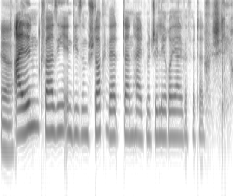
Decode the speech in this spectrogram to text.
Ja. allen quasi in diesem Stock wird dann halt mit Gelee Royal gefüttert. Gelee Royal,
